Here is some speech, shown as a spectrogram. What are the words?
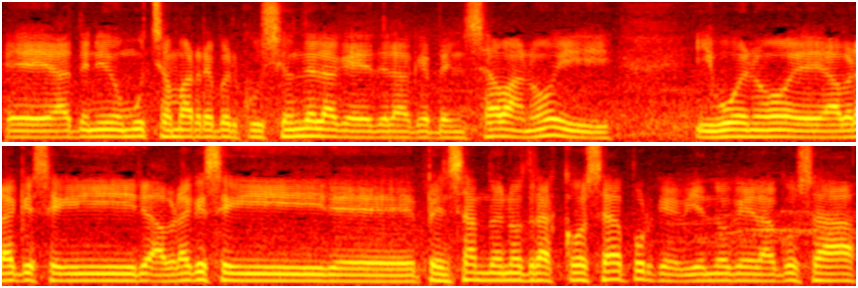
eh, ha tenido mucha más repercusión de la que, de la que pensaba, ¿no? Y, bueno, habrá que seguir, habrá que seguir pensando en otras cosas porque viendo que la cosa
